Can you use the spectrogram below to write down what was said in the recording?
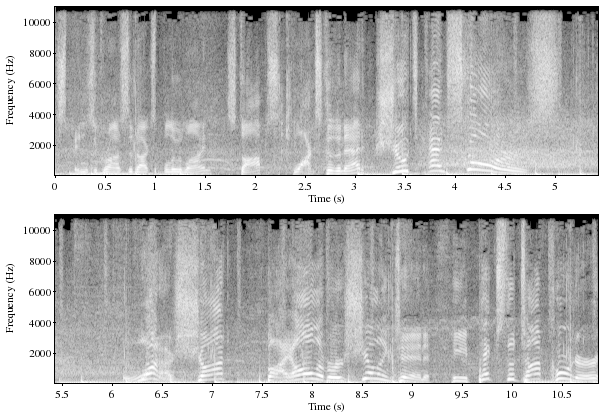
Spins across the Ducks' blue line, stops, walks to the net, shoots, and scores! What a shot by Oliver Kylington! He picks the top corner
